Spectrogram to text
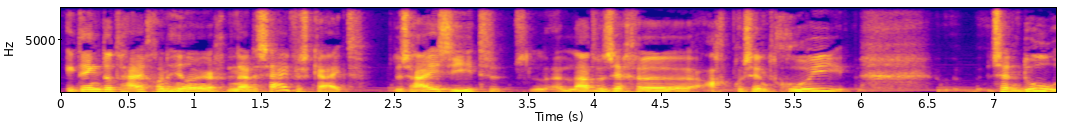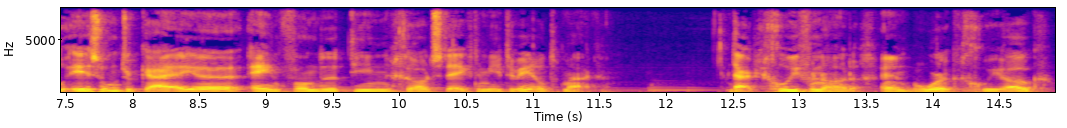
Ik denk dat hij gewoon heel erg naar de cijfers kijkt. Dus hij ziet, laten we zeggen, 8% groei. Zijn doel is om Turkije een van de tien grootste economieën ter wereld te maken. Daar heb je groei voor nodig en behoorlijke groei ook.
